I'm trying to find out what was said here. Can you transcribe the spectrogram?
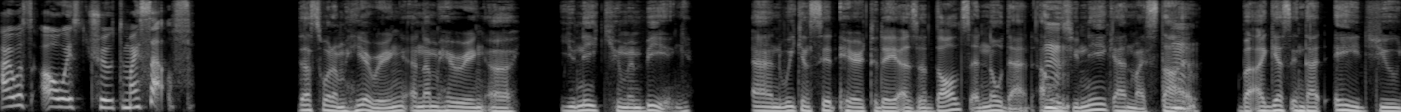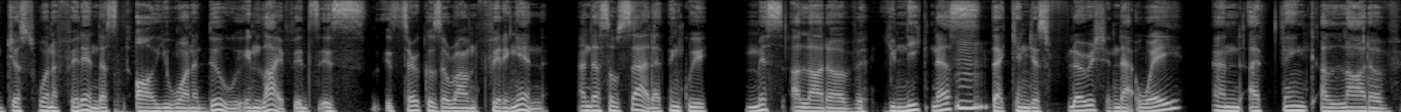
I was always true to myself. That's what I'm hearing. And I'm hearing a unique human being. And we can sit here today as adults and know that I Mm. was unique and my style. But I guess in that age, you just want to fit in. That's all you want to do in life. It's, it's, it circles around fitting in. And that's so sad. I think we miss a lot of uniqueness Mm. that can just flourish in that way. And I think a lot of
